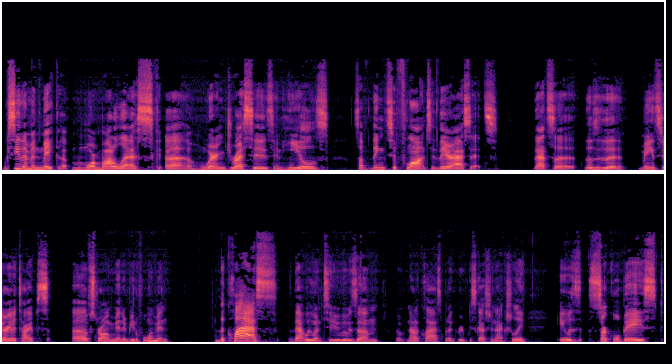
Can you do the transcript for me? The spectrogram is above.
we see them in makeup, more model-esque, uh, wearing dresses and heels, something to flaunt their assets. That's uh, those are the main stereotypes of strong men and beautiful women. The class that we went to, it was um not a class but a group discussion actually. It was circle based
